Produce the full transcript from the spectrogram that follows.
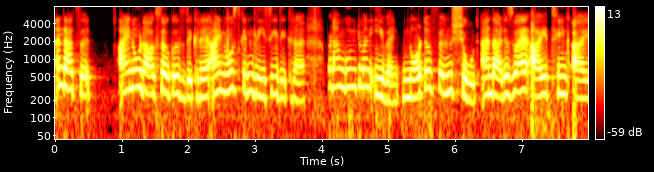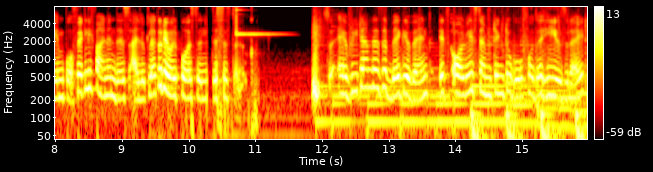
And that's it. I know dark circles dikh rahe, I know skin greasy raha hai, but I'm going to an event, not a film shoot. And that is why I think I am perfectly fine in this. I look like a real person. This is the look. So every time there's a big event, it's always tempting to go for the heels, right?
